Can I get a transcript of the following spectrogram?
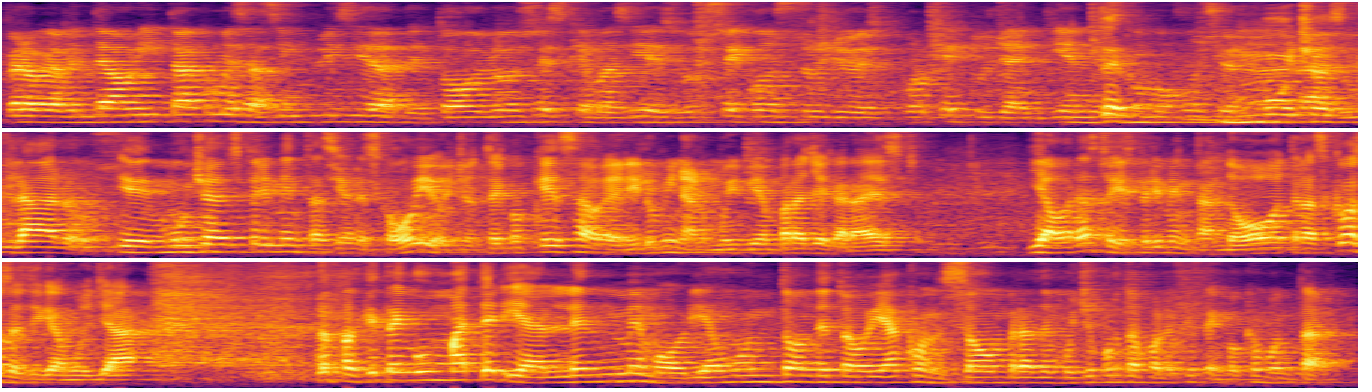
Pero obviamente ahorita como esa simplicidad de todos los esquemas y eso se construyó es porque tú ya entiendes De cómo funciona. muchas, luz, claro, y de muchas experimentaciones. Obvio, yo tengo que saber iluminar muy bien para llegar a esto. Y ahora estoy experimentando otras cosas, digamos ya. Lo que pasa es que tengo un material en memoria, un montón de todavía con sombras, de mucho portafolio que tengo que montar.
